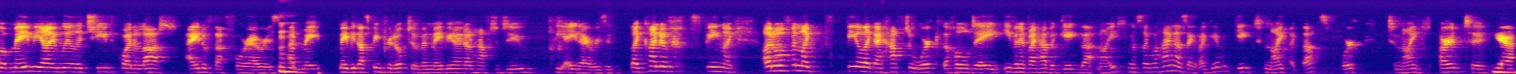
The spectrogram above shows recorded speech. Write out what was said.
but maybe I will achieve quite a lot out of that four hours, mm-hmm. and maybe maybe that's been productive, and maybe I don't have to do the eight hours. In, like, kind of being like, I'd often like feel like I have to work the whole day, even if I have a gig that night. And it's like, well, hang on a second. Like, you have a gig tonight. Like, that's work tonight. Hard to yeah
